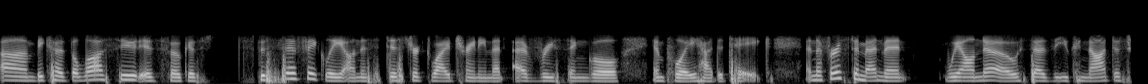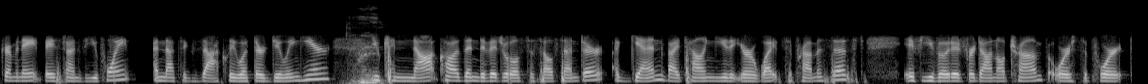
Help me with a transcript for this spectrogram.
um, because the lawsuit is focused specifically on this district wide training that every single employee had to take. And the First Amendment, we all know, says that you cannot discriminate based on viewpoint and that's exactly what they're doing here. Right. You cannot cause individuals to self center, again, by telling you that you're a white supremacist if you voted for Donald Trump or support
